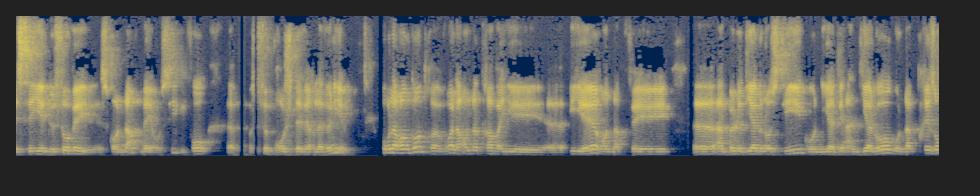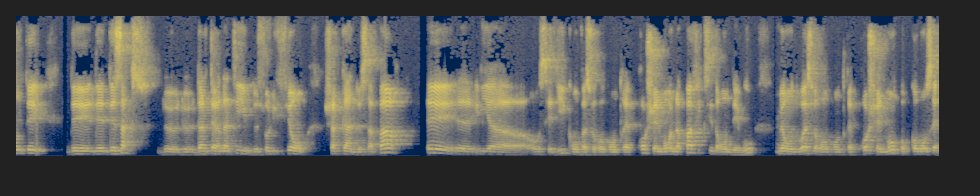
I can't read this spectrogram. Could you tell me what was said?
essayer de sauver ce qu'on a, mais aussi il faut euh, se projeter vers l'avenir. Pour la rencontre, voilà, on a travaillé euh, hier, on a fait euh, un peu le diagnostic, on y avait un dialogue, on a présenté des, axes d'alternatives, de, solutions, chacun de sa part. Et euh, il y a, on s'est dit qu'on va se rencontrer prochainement. On n'a pas fixé de rendez-vous, mais on doit se rencontrer prochainement pour commencer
